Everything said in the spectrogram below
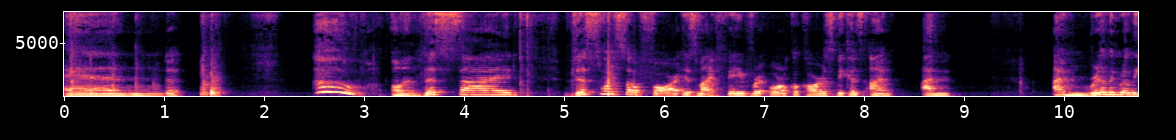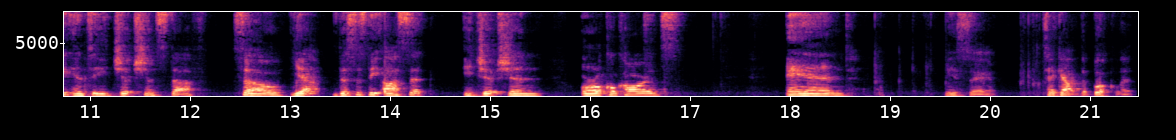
And whew, on this side, this one so far is my favorite oracle cards because I'm I'm I'm really really into Egyptian stuff. So yeah, this is the Aset Egyptian oracle cards, and let me see, take out the booklet.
